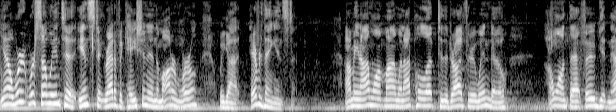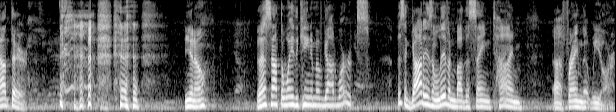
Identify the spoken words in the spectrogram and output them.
You know, we're, we're so into instant gratification in the modern world. We got everything instant. I mean, I want my, when I pull up to the drive through window, I want that food getting out there. you know, that's not the way the kingdom of God works. Listen, God isn't living by the same time uh, frame that we are.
